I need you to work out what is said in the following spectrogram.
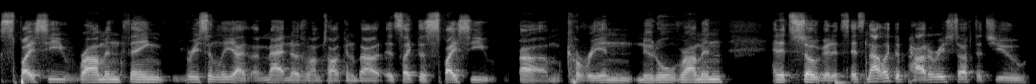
spicy ramen thing recently. I, Matt knows what I'm talking about. It's like the spicy um, Korean noodle ramen, and it's so good. It's it's not like the powdery stuff that you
